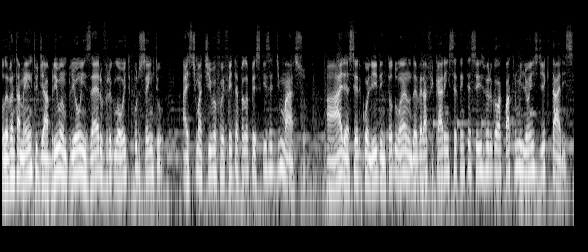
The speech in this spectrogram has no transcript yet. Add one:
O levantamento de abril ampliou em 0,8%. A estimativa foi feita pela pesquisa de março. A área a ser colhida em todo o ano deverá ficar em 76,4 milhões de hectares,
